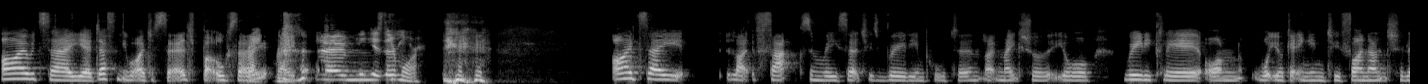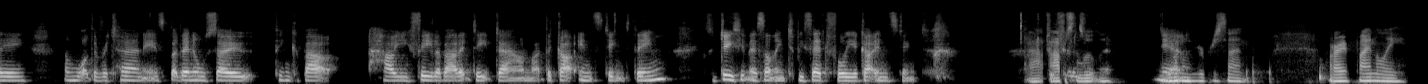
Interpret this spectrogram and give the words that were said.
i would say yeah definitely what i just said but also right, right. um, is there more? I'd say like facts and research is really important. Like make sure that you're really clear on what you're getting into financially and what the return is but then also think about how you feel about it deep down like the gut instinct thing. So do you think there's something to be said for your gut instinct. Uh, absolutely. Yeah. 100% all right finally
